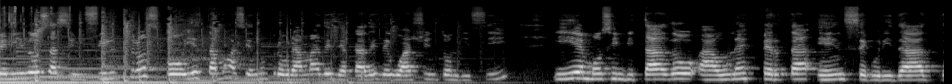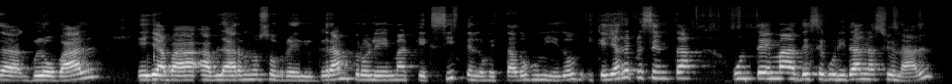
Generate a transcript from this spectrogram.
bienvenidos a Sin Filtros. Hoy estamos haciendo un programa desde acá, desde Washington, D.C. Y hemos invitado a una experta en seguridad ah, global. Ella va a hablarnos sobre el gran problema que existe en los Estados Unidos y que ella representa un tema de seguridad nacional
